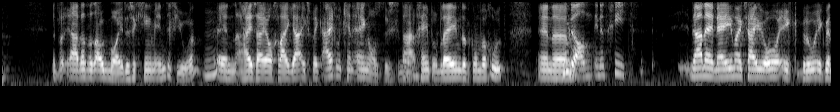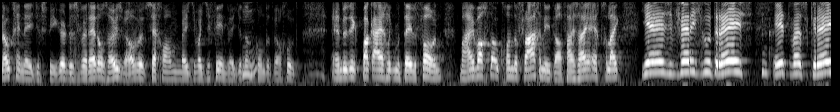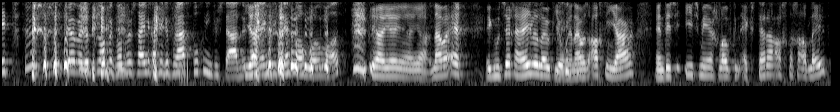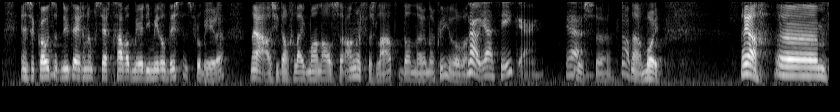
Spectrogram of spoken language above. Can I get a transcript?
het, ja, dat was ook mooi. Dus ik ging hem interviewen. Mhm. En hij zei al gelijk, ja, ik spreek eigenlijk geen Engels. Dus ik zei, nou, Oh. geen probleem, dat komt wel goed. En, Hoe dan? In het Grieks? Nou, nee, nee, maar ik zei, joh, ik bedoel, ik ben ook geen native speaker, dus we redden ons heus wel. We zeg gewoon een beetje wat je vindt, weet je, dan Mhm. komt het wel goed. En dus ik pak eigenlijk mijn telefoon, maar hij wachtte ook gewoon de vragen niet af. Hij zei echt gelijk, yes, very good race, it was great. Ja, maar dat snap ik, want waarschijnlijk had hij de vraag toch niet verstaan. Dus ja. denk ik, ik zeg wel gewoon wat. Ja, ja, ja, ja. Nou, maar echt, ik moet zeggen, een hele leuke jongen. En hij was 18 jaar en het is iets meer, geloof ik, een exterra-achtige atleet. En zijn coach had nu tegen hem gezegd, ga wat meer die middle distance proberen. Nou ja, als je dan gelijk man als uh, Angers verslaat, dan, uh, dan kun je wel wat. Nou ja, zeker. Ja, dus, uh, knap. Nou, mooi. Nou ja, um,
